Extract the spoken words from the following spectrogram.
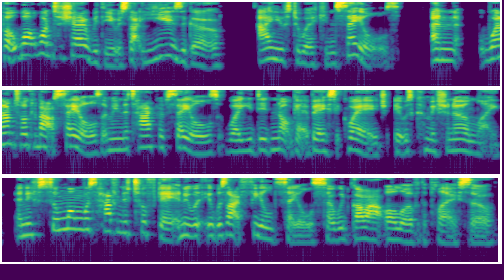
But what i want to share with you is that years ago i used to work in sales. And when i'm talking about sales i mean the type of sales where you did not get a basic wage it was commission only. And if someone was having a tough day and it, it was like field sales so we'd go out all over the place. So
